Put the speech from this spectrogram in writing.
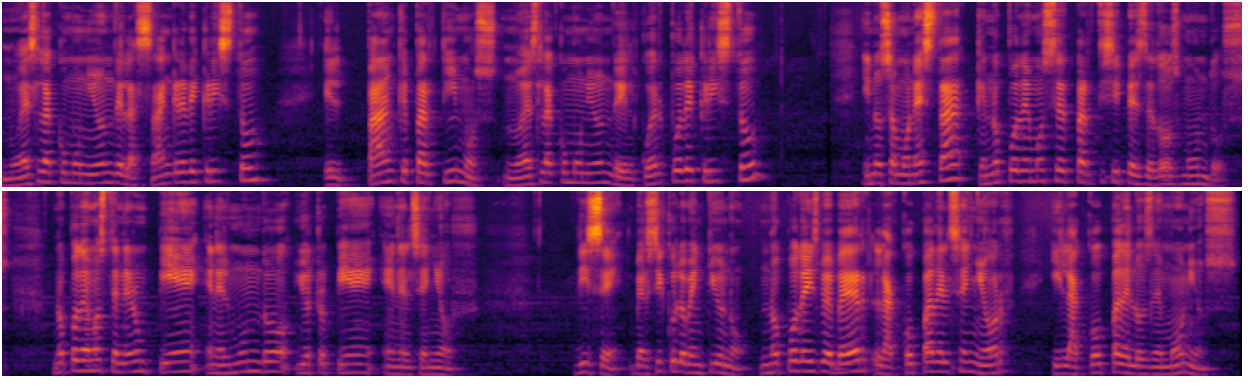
no es la comunión de la sangre de Cristo, el pan que partimos no es la comunión del cuerpo de Cristo, y nos amonesta que no podemos ser partícipes de dos mundos. No podemos tener un pie en el mundo y otro pie en el Señor. Dice, versículo 21, no podéis beber la copa del Señor y la copa de los demonios.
